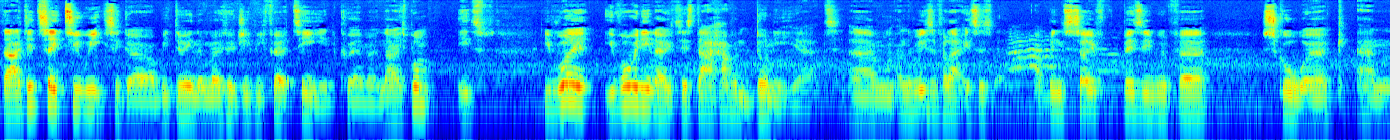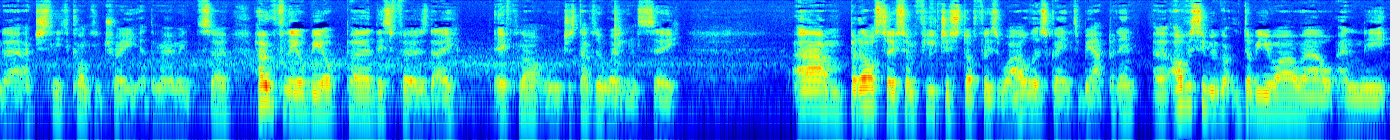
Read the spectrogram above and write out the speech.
that I did say two weeks ago I'll be doing the MotoGP 13 career mode. Now it's bump, it's you've already you've already noticed that I haven't done it yet, um, and the reason for that is, is I've been so busy with uh, schoolwork and uh, I just need to concentrate at the moment. So hopefully it'll be up uh, this Thursday. If not, we'll just have to wait and see. Um, but also some future stuff as well that's going to be happening. Uh, obviously, we've got WRL and the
